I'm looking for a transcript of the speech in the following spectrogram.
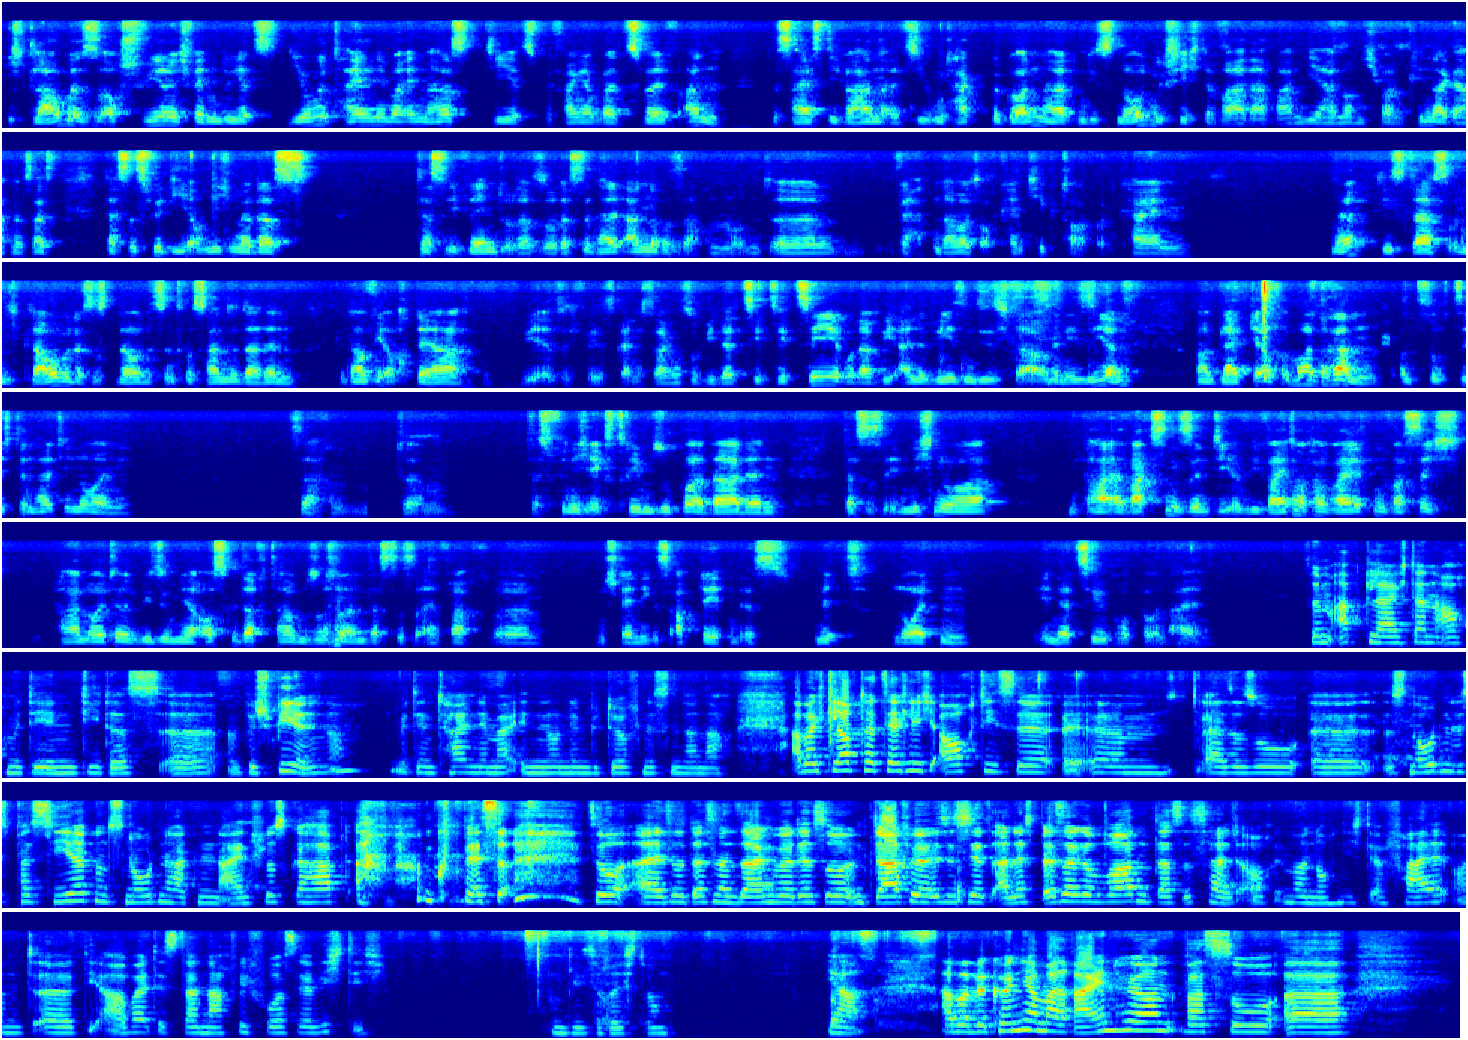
ich glaube, es ist auch schwierig, wenn du jetzt junge TeilnehmerInnen hast, die jetzt, wir fangen ja bei zwölf an. Das heißt, die waren, als Jugendhack begonnen hat und die Snowden-Geschichte war, da waren die ja noch nicht mal im Kindergarten. Das heißt, das ist für die auch nicht mehr das, das Event oder so. Das sind halt andere Sachen. Und äh, wir hatten damals auch kein TikTok und kein, ne, dies, das. Und ich glaube, das ist genau das Interessante da, denn genau wie auch der, wie, also ich will jetzt gar nicht sagen, so wie der CCC oder wie alle Wesen, die sich da organisieren, man bleibt ja auch immer dran und sucht sich dann halt die neuen Sachen. Und, ähm, das finde ich extrem super da, denn dass es eben nicht nur ein paar Erwachsene sind, die irgendwie weiterverwalten, was sich ein paar Leute visionär ausgedacht haben, sondern dass das einfach äh, ein ständiges Updaten ist mit Leuten in der Zielgruppe und allen so im Abgleich dann auch mit denen, die das äh, bespielen, ne? Mit den TeilnehmerInnen und den Bedürfnissen danach. Aber ich glaube tatsächlich auch diese, äh, ähm, also so, äh, Snowden ist passiert und Snowden hat einen Einfluss gehabt, aber besser, so, also dass man sagen würde, so, und dafür ist es jetzt alles besser geworden, das ist halt auch immer noch nicht der Fall und äh, die Arbeit ist da nach wie vor sehr wichtig in diese Richtung. Ja, aber wir können ja mal reinhören, was so äh,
